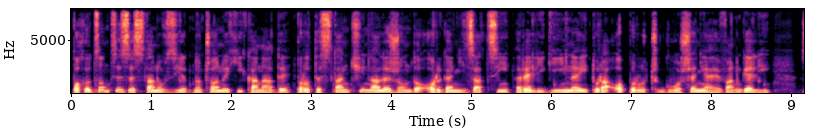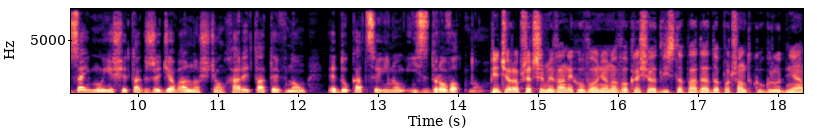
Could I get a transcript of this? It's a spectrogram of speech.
Pochodzący ze Stanów Zjednoczonych i Kanady, protestanci należą do organizacji religijnej, która oprócz głoszenia Ewangelii zajmuje się także działalnością charytatywną, edukacyjną i zdrowotną. Pięcioro przetrzymywanych uwolniono w okresie od listopada do początku grudnia.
